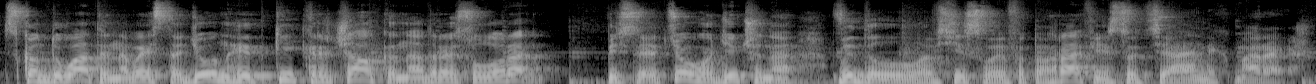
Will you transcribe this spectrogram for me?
скандувати на весь стадіон гидкі кричалки на адресу Лорен. Після цього дівчина видалила всі свої фотографії з соціальних мереж.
